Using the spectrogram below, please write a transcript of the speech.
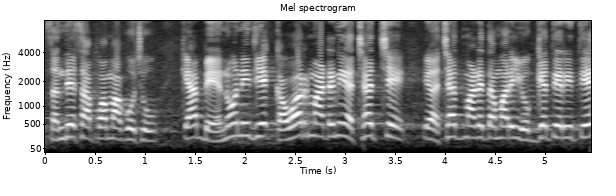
સંદેશ આપવા માગું છું કે આ બહેનોની જે કવર માટેની અછત છે, એ અછત માટે તમારે યોગ્ય તે રીતે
